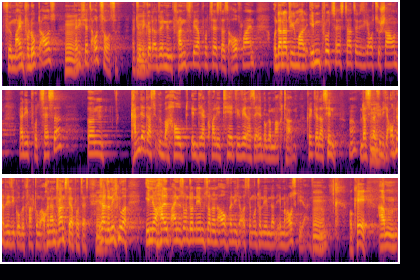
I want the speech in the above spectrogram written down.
für mein Produkt aus, mhm. wenn ich es jetzt outsource? Natürlich mhm. gehört also in den Transferprozess das auch rein. Und dann natürlich mal im Prozess tatsächlich auch zu schauen, ja, die Prozesse, ähm, kann der das überhaupt in der Qualität, wie wir das selber gemacht haben? Kriegt er das hin? Und das ist mhm. natürlich auch eine Risikobetrachtung, auch in einem Transferprozess. Mhm. Ist also nicht nur innerhalb eines Unternehmens, sondern auch, wenn ich aus dem Unternehmen dann eben rausgehe. Einfach, mhm. ne? Okay, ähm,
